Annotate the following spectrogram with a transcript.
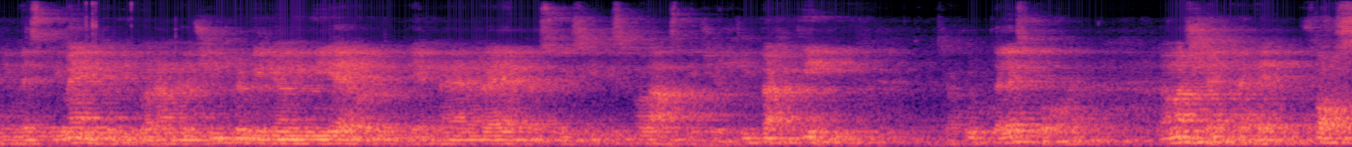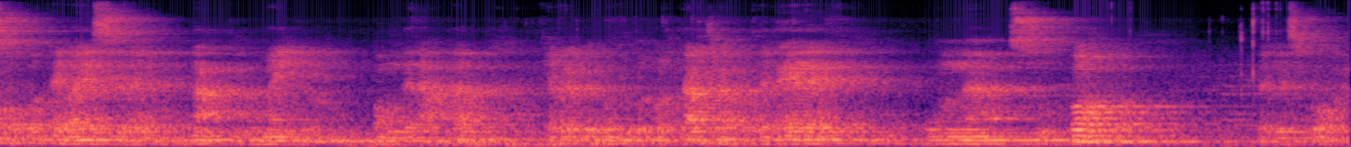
l'investimento di 45 milioni di euro del PNRR sui siti scolastici e tripartiti tra tutte le scuole è una scelta che forse poteva essere un attimo meglio ponderata, che avrebbe potuto portarci a ottenere un supporto delle scuole,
